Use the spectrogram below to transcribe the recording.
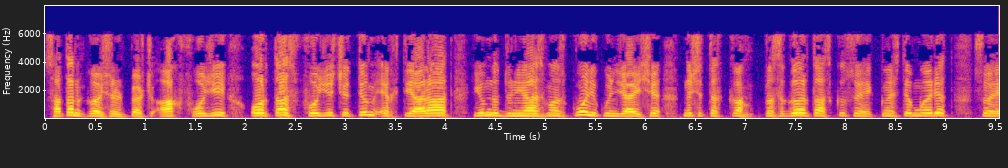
ستن قشرن پہ اخ فوجی اور تس فوجی تم اختیارات یم نا دنیا من کن کن جائیں نہ پرس گر تس سہ ہس تہ مارت سہ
